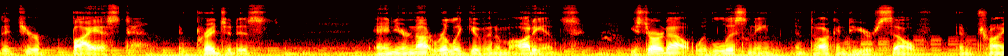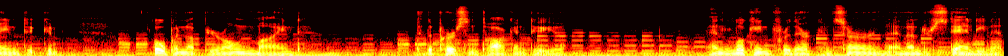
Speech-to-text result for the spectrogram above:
that you're biased and prejudiced and you're not really giving them audience. You start out with listening and talking to yourself and trying to con- open up your own mind to the person talking to you and looking for their concern and understanding it.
